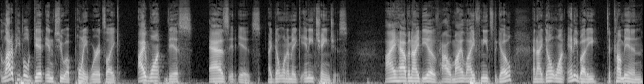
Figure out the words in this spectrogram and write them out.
a lot of people get into a point where it's like, I want this as it is. I don't want to make any changes. I have an idea of how my life needs to go, and I don't want anybody to come in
